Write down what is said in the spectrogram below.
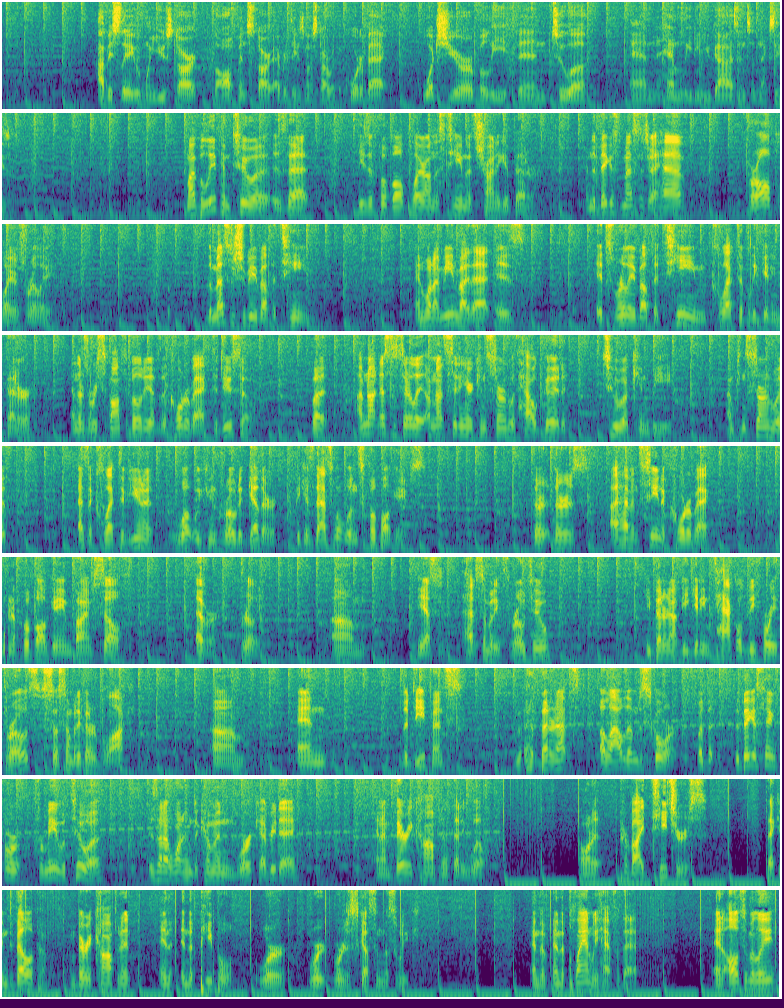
obviously, when you start, the offense start, everything's going to start with the quarterback. What's your belief in Tua and him leading you guys into the next season? My belief in Tua is that he's a football player on this team that's trying to get better. And the biggest message I have for all players, really, the message should be about the team. And what I mean by that is it's really about the team collectively getting better, and there's a responsibility of the quarterback to do so. But I'm not necessarily, I'm not sitting here concerned with how good Tua can be. I'm concerned with, as a collective unit, what we can grow together because that's what wins football games. There, there's I haven't seen a quarterback win a football game by himself ever, really. Um, he has to have somebody throw to. He better not be getting tackled before he throws, so somebody better block. Um, and the defense better not allow them to score. But the, the biggest thing for, for me with Tua is that I want him to come in and work every day, and I'm very confident that he will. I want to provide teachers that can develop him. I'm very confident in, in the people we're, we're, we're discussing this week and the, and the plan we have for that. And ultimately,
